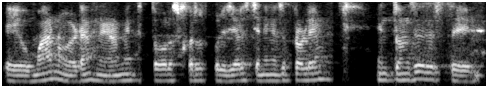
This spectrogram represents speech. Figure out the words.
eh, humano, ¿verdad? Generalmente todos los cuerpos policiales tienen ese problema. Entonces, este,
